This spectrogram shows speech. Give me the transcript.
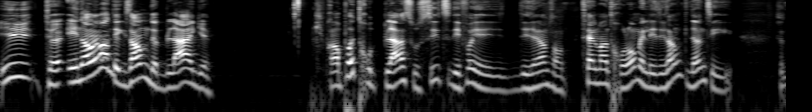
Et t'as énormément d'exemples de blagues qui prend pas trop de place aussi. Des fois, des exemples sont tellement trop longs, mais les exemples qu'il donne, c'est tout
